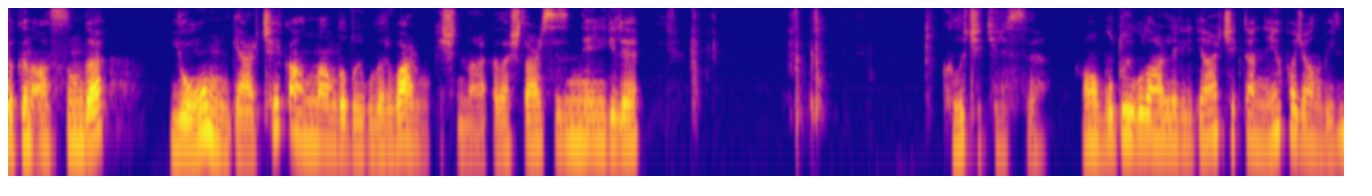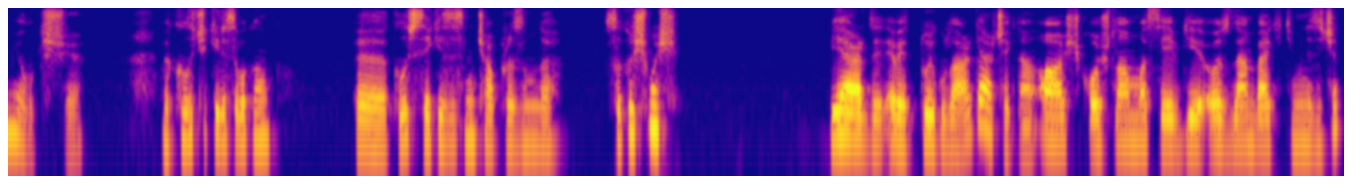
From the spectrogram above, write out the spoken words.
Bakın aslında yoğun, gerçek anlamda duyguları var bu kişinin arkadaşlar sizinle ilgili. Kılıç ikilisi. Ama bu duygularla ilgili gerçekten ne yapacağını bilmiyor bu kişi. Ve kılıç ikilisi bakın e, kılıç sekizlisinin çaprazında sıkışmış. Bir yerde evet duygular gerçekten aşk, hoşlanma, sevgi, özlem belki kiminiz için.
